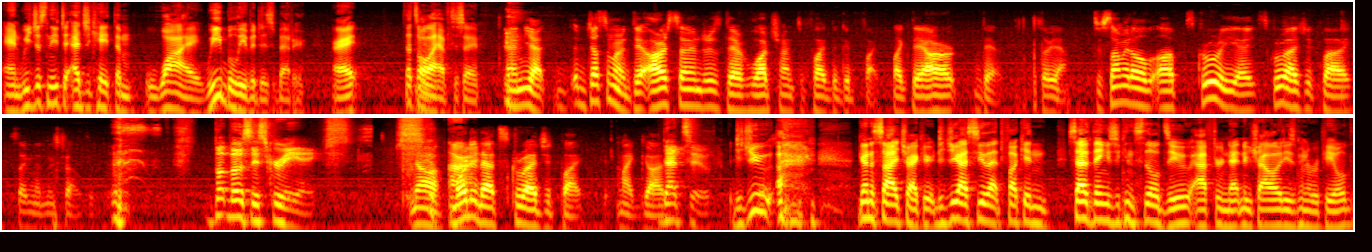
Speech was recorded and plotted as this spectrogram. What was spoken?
and we just need to educate them why we believe it is better. All right. That's all Yeah. I have to say. And yeah, just remember, there are senators there who are trying to fight the good fight. Like they are there. So yeah. To sum it all up, screw EA, screw Ajit Pai, save net neutrality. But mostly screw EA. No, more right. than that, screw Ajit Pai. My God. That too. Did you? gonna sidetrack here. Did you guys see that fucking seven things you can still do after net neutrality has been repealed?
